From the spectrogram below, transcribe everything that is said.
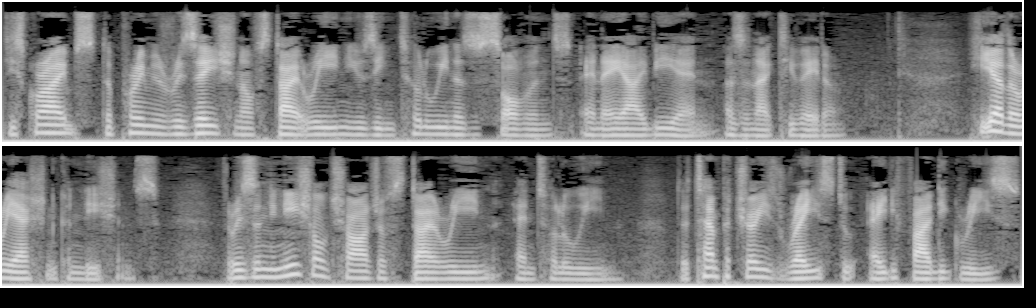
describes the polymerization of styrene using toluene as a solvent and AIBN as an activator. Here are the reaction conditions. There is an initial charge of styrene and toluene. The temperature is raised to 85 degrees,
